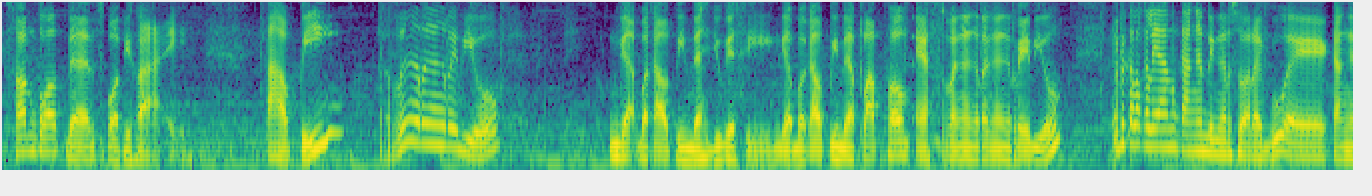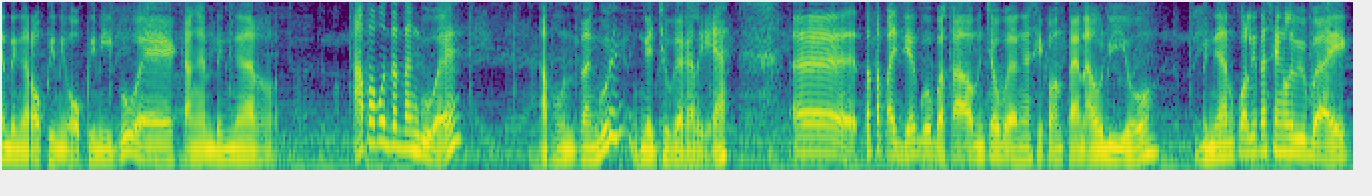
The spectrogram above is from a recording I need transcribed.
SoundCloud dan Spotify. Tapi, Rengang Radio nggak bakal pindah juga sih. Nggak bakal pindah platform es rengang-rengang radio. Tapi kalau kalian kangen dengar suara gue kangen dengar opini-opini gue kangen dengar apa pun tentang gue apa pun tentang gue nggak juga kali ya. Eh, tetap aja gue bakal mencoba ngasih konten audio dengan kualitas yang lebih baik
